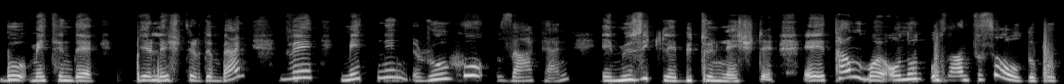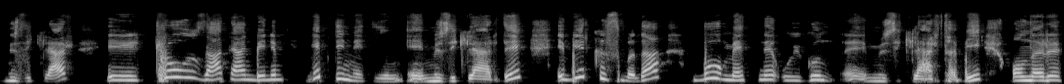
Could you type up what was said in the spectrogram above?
bu metinde birleştirdim ben ve metnin ruhu zaten e, müzikle bütünleşti. E, tam e, onun uzantısı oldu bu müzikler. E, çoğu zaten benim hep dinlediğim e, müziklerdi. E, bir kısmı da bu metne uygun e, müzikler tabii. Onları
